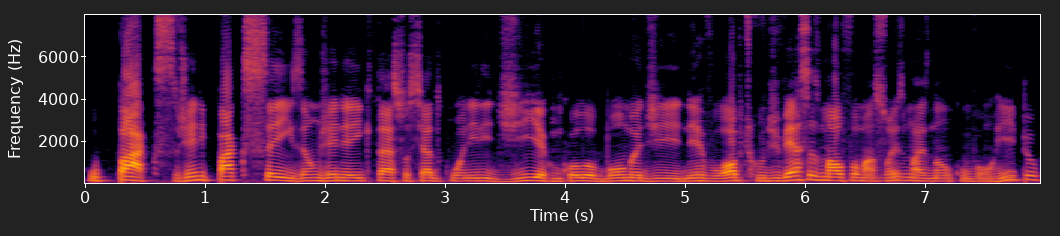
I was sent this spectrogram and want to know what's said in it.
o PAX, gene PAX6, é um gene aí que está associado com aniridia, com coloboma de nervo óptico, diversas malformações, mas não com von Hippel.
